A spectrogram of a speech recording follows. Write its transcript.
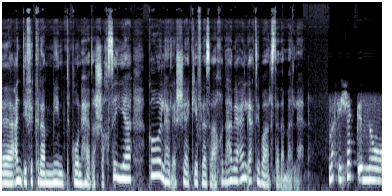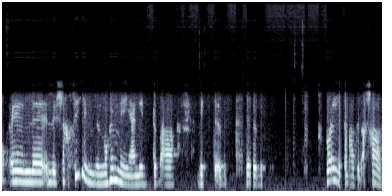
آه، عندي فكرة مين تكون هذا الشخصية. كل هالأشياء كيف لازم أخذها؟ بعين الاعتبار أستاذة مارلين. ما في شك إنه الشخصية المهمة يعني تبقى بت بت بتولد بعض الأشخاص.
